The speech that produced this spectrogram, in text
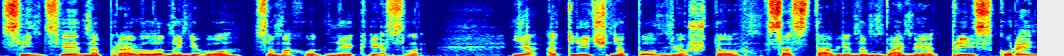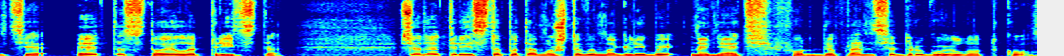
Синтия направила на него самоходное кресло. «Я отлично помню, что в составленном вами прейскуранте это стоило триста. Сюда триста, потому что вы могли бы нанять в Форт-де-Франсе другую лодку.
